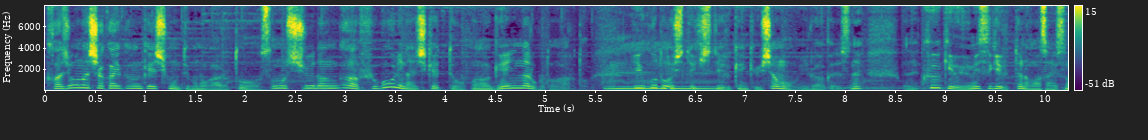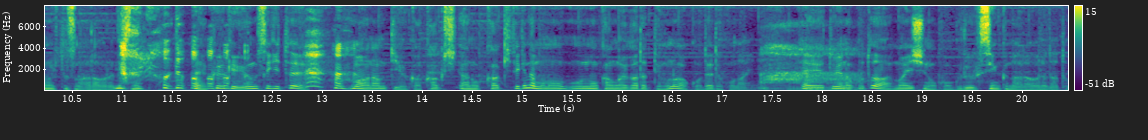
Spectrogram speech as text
過剰な社会関係資本というものがあるとその集団が不合理な意思決定を行う原因になることがあるということを指摘している研究者もいるわけですね。空気を読みすぎるというのはまさにその一つの表れですね。空気を読みすぎて、まあなんていうか画期あの画期的なものの考え方というものがこう出てこない、えー、というようなことはまあ一種のこうグループシンクの表れだと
